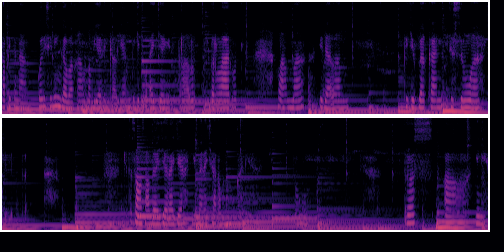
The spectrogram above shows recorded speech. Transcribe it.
tapi tenang gue di sini nggak bakal ngebiarin kalian begitu aja gitu. Terlalu berlarut lama di dalam kejebakan itu semua gitu. Kita sama-sama belajar aja gimana cara menemukannya gitu. Terus uh, ini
